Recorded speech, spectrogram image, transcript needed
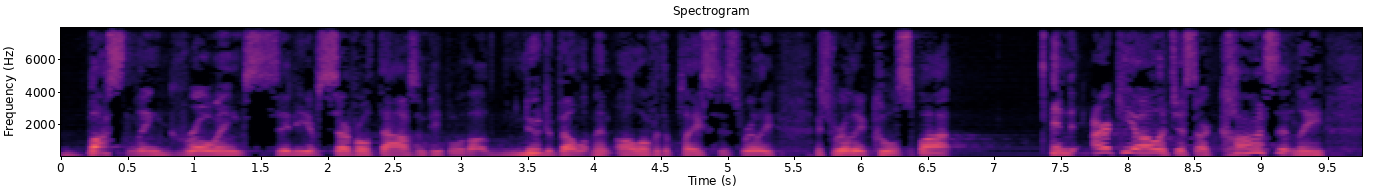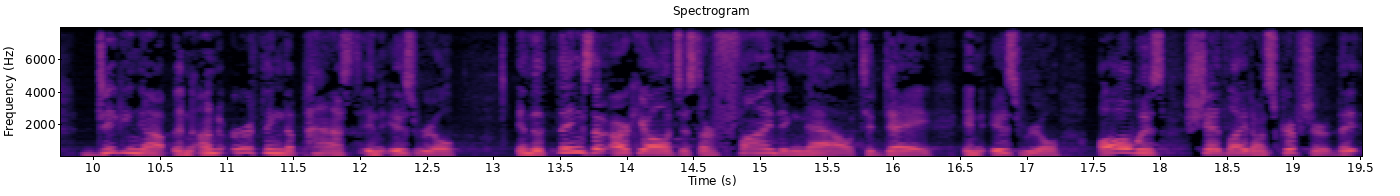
bustling, growing city of several thousand people with all, new development all over the place. It's really, it's really a cool spot. And archaeologists are constantly digging up and unearthing the past in Israel. And the things that archaeologists are finding now, today, in Israel, always shed light on Scripture. It,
